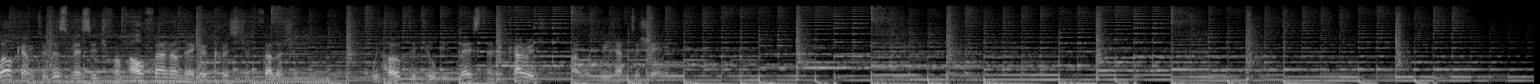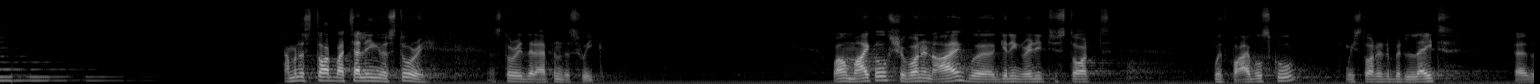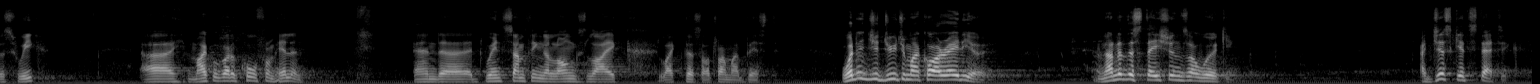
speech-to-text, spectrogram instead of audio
Welcome to this message from Alpha and Omega Christian Fellowship. We hope that you'll be blessed and encouraged by what we have to share. I'm going to start by telling you a story, a story that happened this week. Well, Michael, Siobhan, and I were getting ready to start with Bible school. We started a bit late uh, this week. Uh, Michael got a call from Helen, and uh, it went something along like, like this. I'll try my best. What did you do to my car radio? None of the stations are working. I just get static.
